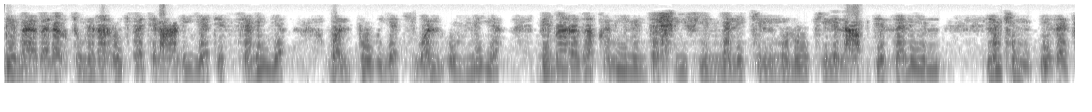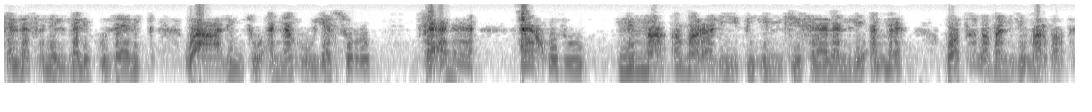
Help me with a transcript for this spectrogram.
بما بلغت من الرتبة العالية السمية والبغية والأمنية بما رزقني من تشريف ملك الملوك للعبد الذليل. لكن إذا كلفني الملك ذلك وعلمت أنه يسر فأنا آخذ مما أمر لي به امتثالا لأمره وطلبا لمرضاته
